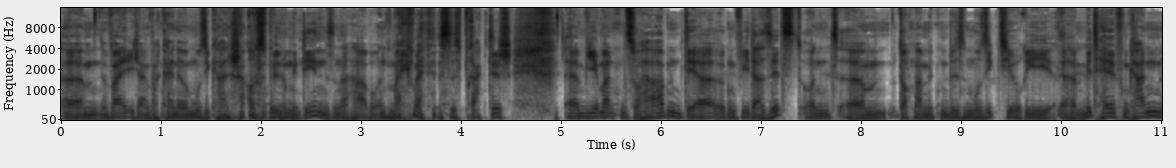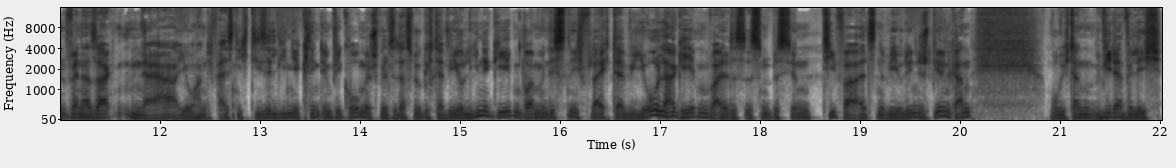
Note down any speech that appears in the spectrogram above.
ähm, weil ich einfach keine musikalische Ausbildung in dem Sinne habe. Und manchmal ist es praktisch, ähm, jemanden zu haben, der irgendwie da sitzt und ähm, doch mal mit ein bisschen Musiktheorie äh, mithelfen kann, wenn er sagt, naja, Johann, ich weiß nicht, diese Linie klingt irgendwie komisch. Willst du das wirklich der Violine geben? Wollen wir das nicht vielleicht der Viola geben, weil das ist ein bisschen tiefer als eine Violine spielen kann? Wo ich dann widerwillig,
